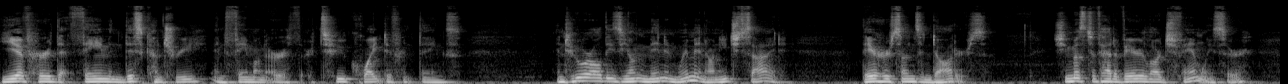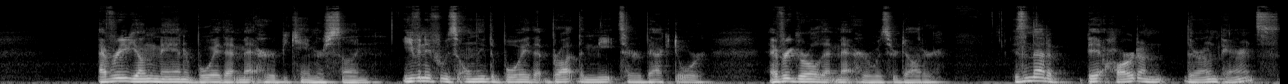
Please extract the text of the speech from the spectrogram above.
Ye have heard that fame in this country and fame on earth are two quite different things. And who are all these young men and women on each side? They are her sons and daughters. She must have had a very large family, sir. Every young man or boy that met her became her son, even if it was only the boy that brought the meat to her back door. Every girl that met her was her daughter. Isn't that a bit hard on their own parents?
